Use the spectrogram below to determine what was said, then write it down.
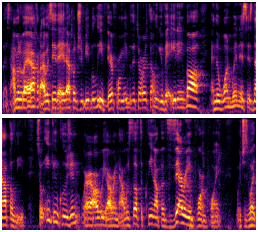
I would say the Eid should be believed. Therefore, maybe the Torah is telling you the Eid ain't ba, and the one witness is not believed. So, in conclusion, where are we are right now? We still have to clean up a very important point, which is what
